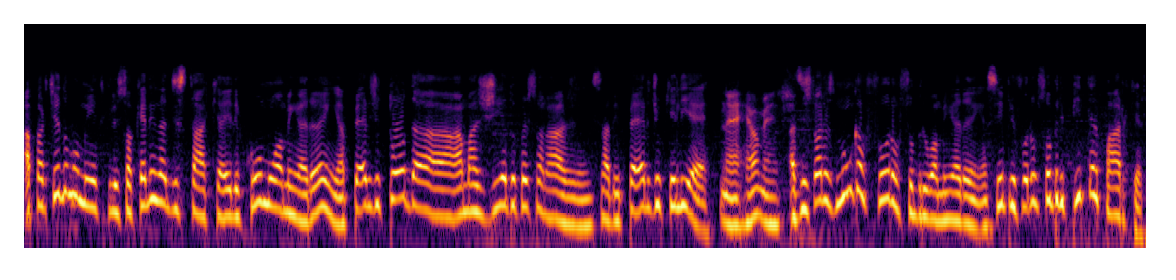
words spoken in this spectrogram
A partir do momento que eles só querem dar destaque a ele como Homem-Aranha, perde toda a magia do personagem, sabe? Perde o que ele é. É, realmente. As histórias nunca foram sobre o Homem-Aranha, sempre foram sobre Peter Parker.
